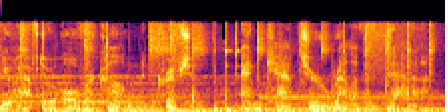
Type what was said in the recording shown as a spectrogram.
You have to overcome encryption and capture relevant data.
